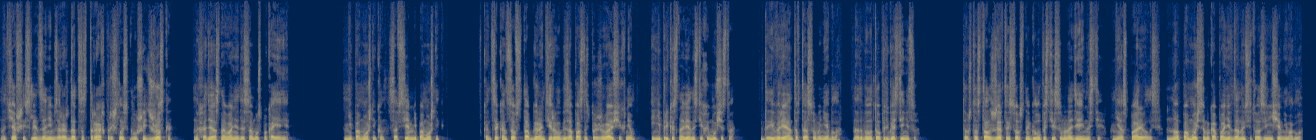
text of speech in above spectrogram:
Начавший вслед за ним зарождаться страх пришлось глушить жестко, находя основания для самоуспокоения. Не помощник он, совсем не помощник. В конце концов, стаб гарантировал безопасность проживающих в нем и неприкосновенность их имущества. Да и вариантов-то особо не было. Надо было топать в гостиницу. То, что стал жертвой собственной глупости и самонадеянности, не оспаривалось, но помочь самокопанию в данной ситуации ничем не могло.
